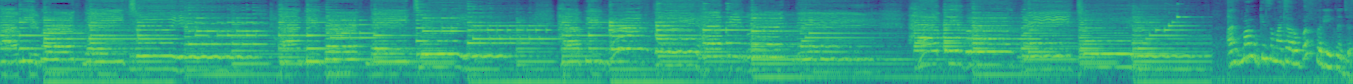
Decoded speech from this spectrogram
Happy birthday. સમાચારો પર ફરી એક નજર.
